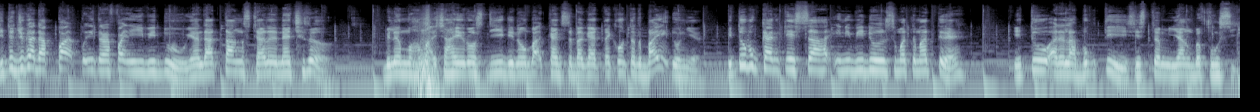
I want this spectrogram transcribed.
Kita juga dapat pengiktirafan individu yang datang secara natural bila Muhammad Syahir Rosdi dinobatkan sebagai tekong terbaik dunia. Itu bukan kisah individu semata-mata eh. Itu adalah bukti sistem yang berfungsi.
